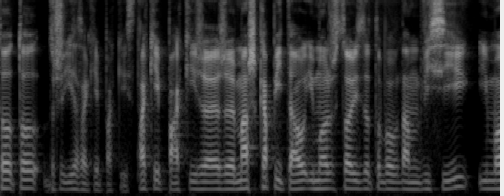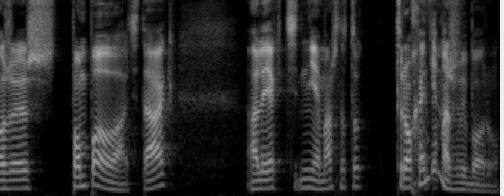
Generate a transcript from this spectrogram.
to, to, znaczy jest takie paki, z takiej paki, że, że masz kapitał i możesz coś za tobą tam VC i możesz pompować, tak? Ale jak nie masz, no to trochę nie masz wyboru.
